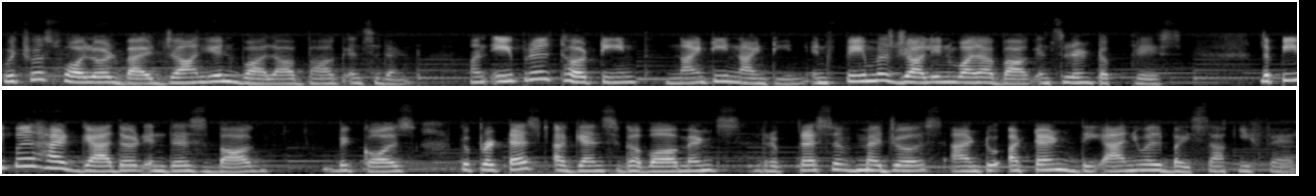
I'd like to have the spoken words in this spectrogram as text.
which was followed by Jallianwala Bagh incident. On April 13, 1919, in famous Jallianwala Bagh incident took place. The people had gathered in this Bagh because to protest against government's repressive measures and to attend the annual Baisakhi fair.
